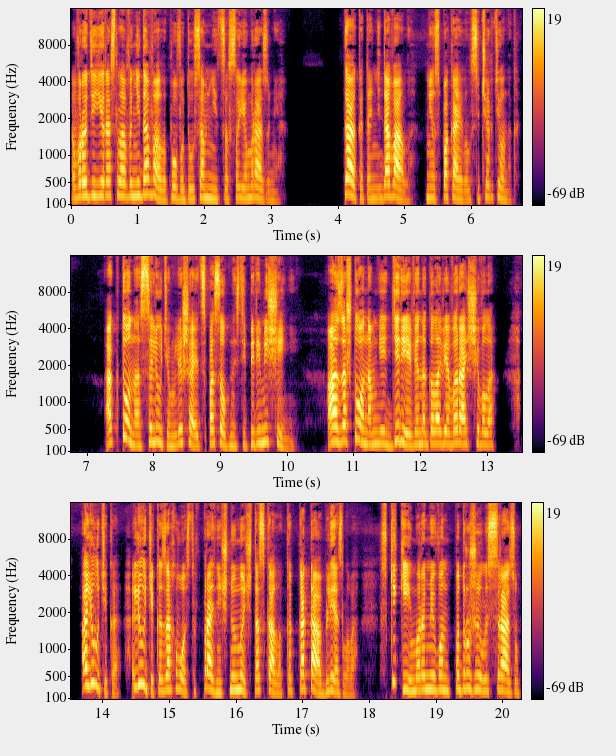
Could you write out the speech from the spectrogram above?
Вроде Ярослава не давала повода усомниться в своем разуме. «Как это не давала?» — не успокаивался чертенок. «А кто нас с Лютем лишает способности перемещений? А за что она мне деревья на голове выращивала? А Лютика, Лютика за хвост в праздничную ночь таскала, как кота облезлого. С кикиморами вон подружилась сразу,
